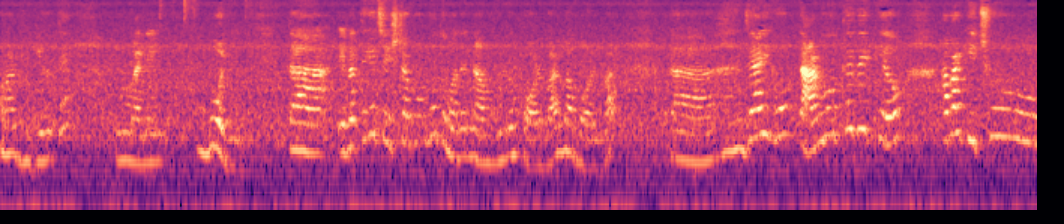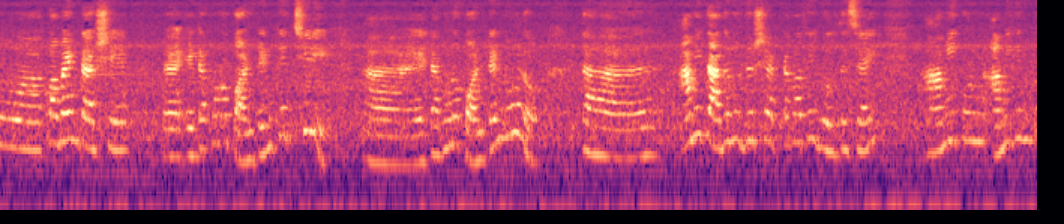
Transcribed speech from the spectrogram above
আমার ভিডিওতে মানে বলি। তা এবার থেকে চেষ্টা করব তোমাদের নামগুলো পড়বার বা বলবার। যাই হোক, তার মধ্যে দেখেও আবার কিছু কমেন্ট আসে। এটা কোনো কন্টেন্টের ছিলি এটা কোনো কন্টেন্ট হলো? তা, আমি তাদের উদ্দেশ্যে একটা কথাই বলতে চাই। আমি কোন, আমি কিন্তু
